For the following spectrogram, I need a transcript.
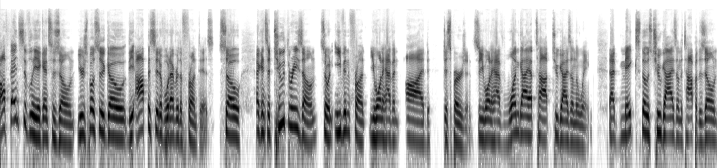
offensively against a zone, you're supposed to go the opposite of whatever the front is. So against a 2 3 zone, so an even front, you want to have an odd dispersion. So you want to have one guy up top, two guys on the wing. That makes those two guys on the top of the zone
